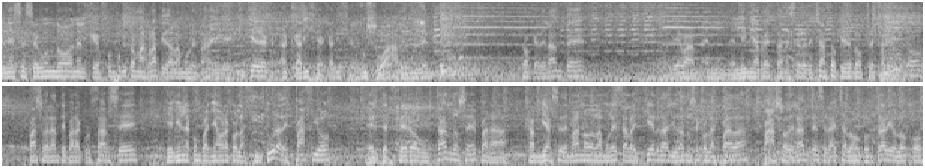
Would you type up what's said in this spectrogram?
en ese segundo en el que fue un poquito más rápida la muleta y aquí quiere acaricia, acaricia, muy suave, muy lento. Toque delante, lo lleva en, línea recta en ese derechazo, pierde dos, tres pasitos, paso adelante para cruzarse, que bien le acompaña ahora con la cintura despacio, el tercero gustándose para cambiarse de mano de la muleta a la izquierda, ayudándose con la espada, paso adelante, se la echa el ojo contrario, el ojo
